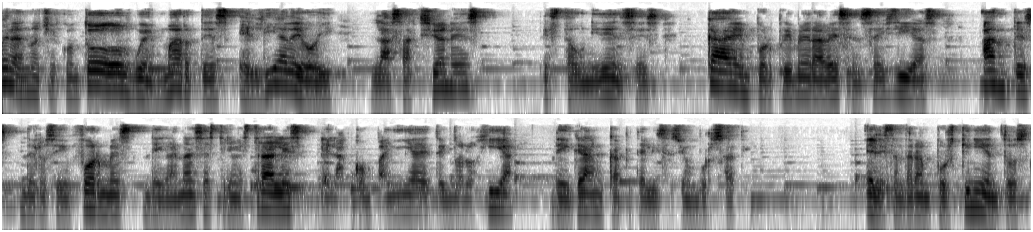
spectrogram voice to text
Buenas noches con todos, buen martes. El día de hoy, las acciones estadounidenses caen por primera vez en seis días antes de los informes de ganancias trimestrales de la compañía de tecnología de gran capitalización bursátil. El Standard Poor's 500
